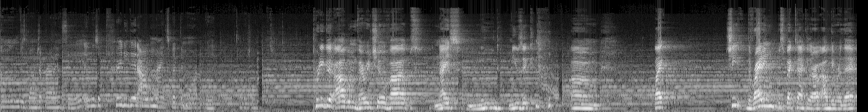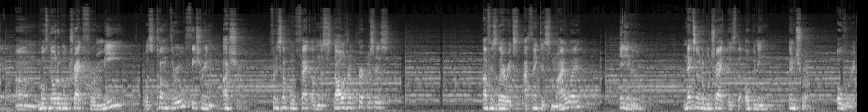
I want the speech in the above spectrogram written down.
Um, I'm just going to jump right in and say it. It was a pretty good album. I expected more, but how about you? Pretty good album, very chill vibes, nice mood music. um, like she, the writing was spectacular. I'll, I'll give her that. Um, most notable track for me was "Come Through" featuring Usher, for the simple fact of nostalgia purposes of his lyrics. I think it's "My Way." Anywho, next notable track is the opening intro, "Over It."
